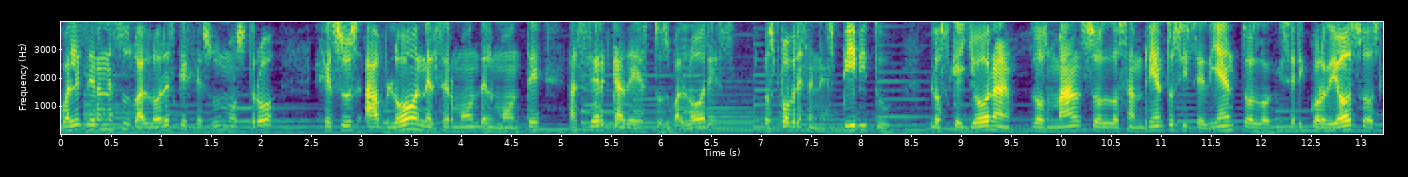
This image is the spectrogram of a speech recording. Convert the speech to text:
¿Cuáles eran esos valores que Jesús mostró? Jesús habló en el Sermón del Monte acerca de estos valores. Los pobres en espíritu, los que lloran, los mansos, los hambrientos y sedientos, los misericordiosos,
